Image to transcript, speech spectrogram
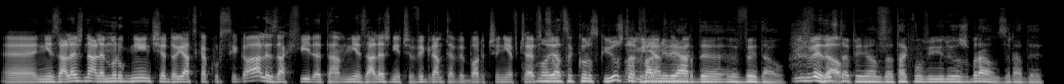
e, niezależny, ale mrugnięcie do Jacka Kurskiego, ale za chwilę tam niezależnie, czy wygram te wybory, czy nie w czerwcu. No Jacek Kurski już te Dwa 2 miliardy miliardy wydał. Już wydał. Już te pieniądze, tak mówi Juliusz Braun z Rady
